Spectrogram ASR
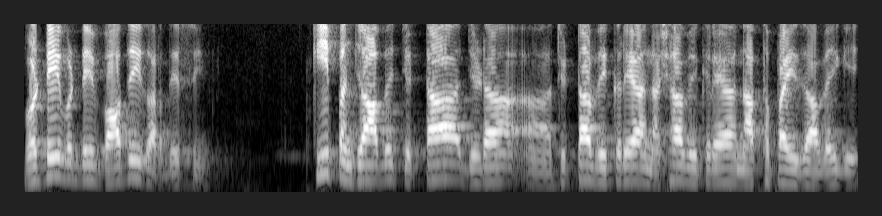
ਵੱਡੇ ਵੱਡੇ ਵਾਅਦੇ ਕਰਦੇ ਸੀ ਕਿ ਪੰਜਾਬ ਵਿੱਚ ਚਿੱਟਾ ਜਿਹੜਾ ਚਿੱਟਾ ਵਿਕ ਰਿਹਾ, ਨਸ਼ਾ ਵਿਕ ਰਿਹਾ, ਨੱਥ ਪਾਈ ਜਾਵੇਗੀ।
